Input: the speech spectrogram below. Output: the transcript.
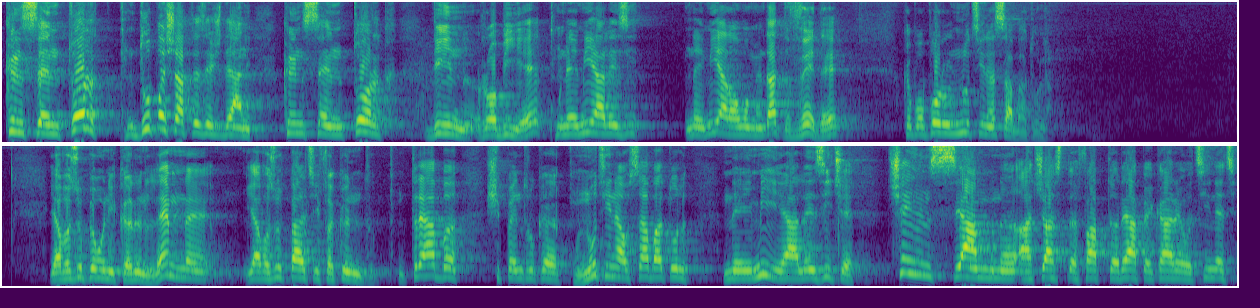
Când se întorc, după 70 de ani, când se întorc din robie, Neemia, le zi, Neemia la un moment dat vede că poporul nu ține sabatul. I-a văzut pe unii cărând lemne, i-a văzut pe alții făcând treabă și pentru că nu țineau sabatul, Neemia le zice, ce înseamnă această faptă rea pe care o țineți,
